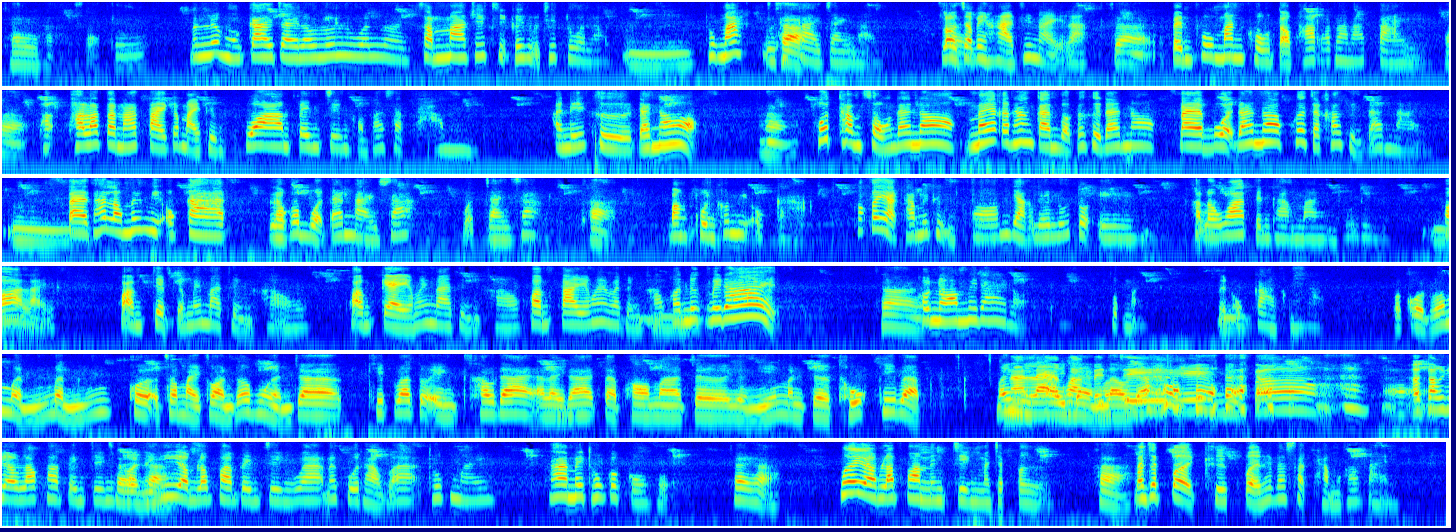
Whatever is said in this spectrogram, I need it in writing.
ใช่ค่ะสาธุมันเรื่องของกายใจเราล้วนๆเลยสัมมาทิฏฐิก็อยู่ที่ตัวเราอืมถูกไหมอยู่ที่ค่ะกายใจเรา เราจะไปหาที่ไหนล่ะใช่เป็นผู้มั่นคงต่อพระรัตนตรัยค่ะพระพระรัตนตรัยก็หมายถึงความเป็นจริงของพระสัทธรรม อันนี้คือด้านนอกค่ะ พุทธธรรมสงฆ์ด้านนอก แม้กระทั่งการบวชก็คือด้านนอก แต่บวชด้านนอกเพื่อจะเข้าถึงด้านในอืมแต่ถ้าเราไม่มีโอกาส เราก็บวชด้านในซะบวชใจซะค่ะบางคนเขามีโอกาสเขาก็อยากทำให้ถึงพร้อมอยากเรียนรู้ตัวเองคารวะเป็นทางมาของผู้ดีเพราะอะไรความเจ็บยังไม่มาถึงเขา ความแก่ยังไม่มาถึงเขา ความตายยังไม่มาถึงเขาเขานึกไม่ได้ใช่เขาน้อมไม่ได้หรอกถูกไหมเป็นโอกาสของเรา ปรากฏว่าเหมือนเหมือนคนสมัยก่อนก็เหมือนจะคิดว่าตัวเองเข้าได้อะไรได้ แต่พอมาเจออย่างนี้มันเจอทุกข์ที่แบบ ไม่มีนั่นแหใคละรความแบ่งเป็นเราจริได้งถูกต้องเราต้องยอมรับความเป็นจริงก่อนใช่ในค่ะที่ยอมรับความเป็นจริงว่าแม่ครูถามว่าทุกข์ไหมถ้าไม่ทุกข์ก็โกหกใช่ค่ะ เมื่อยอมรับความเป็นจริงมันจะเปิดค่ะ มันจะเปิดคือเปิดให้พระสัทธรรมเข้าไป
